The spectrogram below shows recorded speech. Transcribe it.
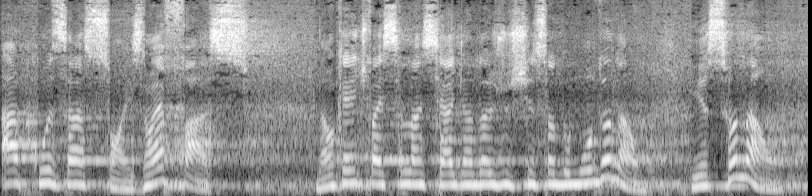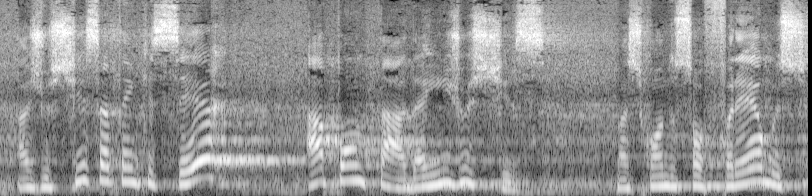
acusações. Não é fácil. Não que a gente vai silenciar diante da justiça do mundo, não. Isso não. A justiça tem que ser apontada, a injustiça. Mas quando sofremos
